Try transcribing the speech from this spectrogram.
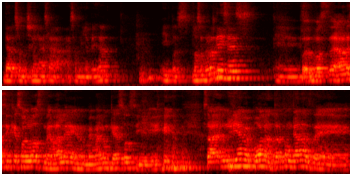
darle solución a esa, a esa vulnerabilidad. Uh -huh. Y pues los sombreros grises... Eh, pues, pues, ahora sí que son los me vale, me vale un queso si... o sea, un día me puedo levantar con ganas de,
